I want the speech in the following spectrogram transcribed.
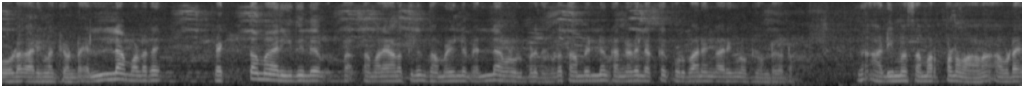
ബോർഡ് കാര്യങ്ങളൊക്കെ ഉണ്ട്. എല്ലാം വളരെ വ്യക്തമായ രീതിയിൽ മലയാളത്തിലും തമിഴിലും എല്ലാം ഉൾപ്പെടുത്തി. ഇവിടെ തമിഴിലും കന്നഡയിലൊക്കെ കുർബാനയും കാര്യങ്ങളൊക്കെ ഉണ്ട് കേട്ടോ. അടിമ സമർപ്പണമാണ്. അവിടെ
